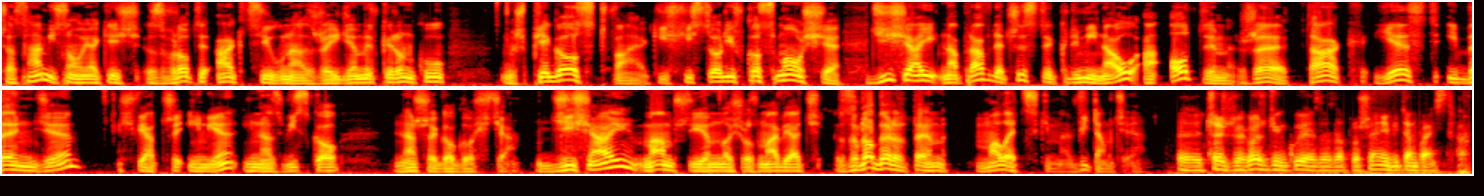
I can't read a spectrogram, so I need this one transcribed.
czasami są jakieś zwroty akcji u nas, że idziemy w kierunku szpiegostwa, jakiejś historii w kosmosie. Dzisiaj naprawdę czysty kryminał, a o tym, że tak jest i będzie, świadczy imię i nazwisko naszego gościa. Dzisiaj mam przyjemność rozmawiać z Robertem Małeckim. Witam cię. Cześć Grzegorz, dziękuję za zaproszenie, witam Państwa.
